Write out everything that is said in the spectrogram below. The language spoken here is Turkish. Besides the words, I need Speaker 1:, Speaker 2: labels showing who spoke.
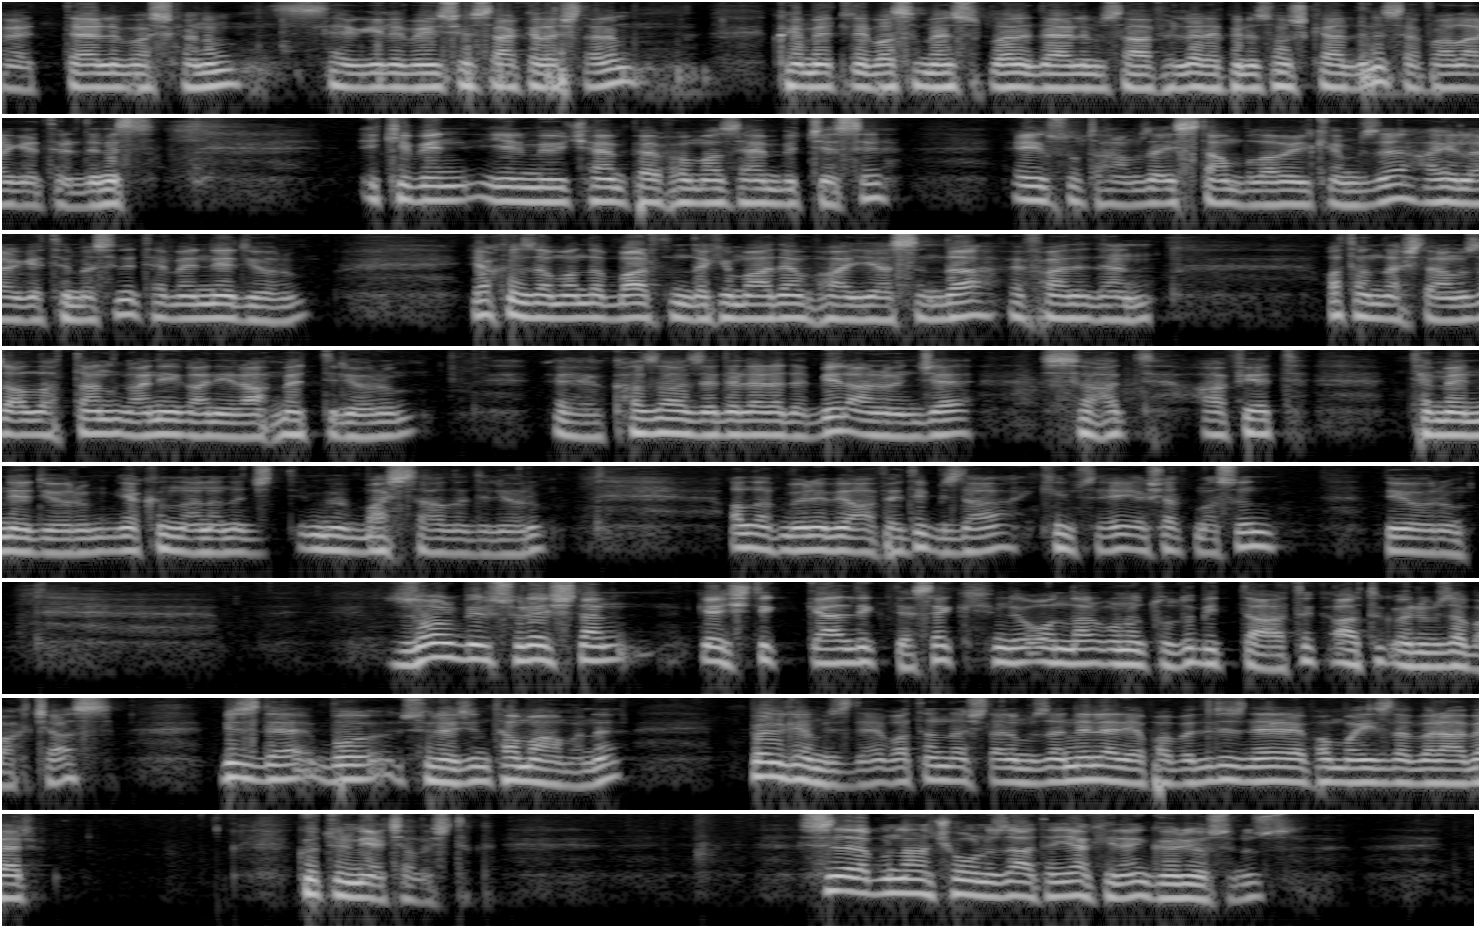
Speaker 1: Evet, değerli başkanım, sevgili meclis arkadaşlarım, kıymetli basın mensupları, değerli misafirler, hepiniz hoş geldiniz, sefalar getirdiniz. 2023 hem performans hem bütçesi Eyüp Sultanımıza, İstanbul'a ve ülkemize hayırlar getirmesini temenni ediyorum. Yakın zamanda Bartın'daki maden faciasında vefat eden vatandaşlarımıza Allah'tan gani gani rahmet diliyorum. Ee, kazazedelere de bir an önce sıhhat, afiyet temenni ediyorum. Yakınlarına ciddi bir başsağlığı diliyorum. Allah böyle bir afeti biz daha kimseye yaşatmasın diyorum. Zor bir süreçten geçtik geldik desek şimdi onlar unutuldu bitti artık. Artık önümüze bakacağız. Biz de bu sürecin tamamını bölgemizde vatandaşlarımıza neler yapabiliriz neler yapamayızla beraber götürmeye çalıştık. Sizlere bundan çoğunu zaten yakinen görüyorsunuz,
